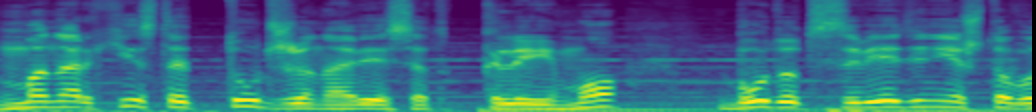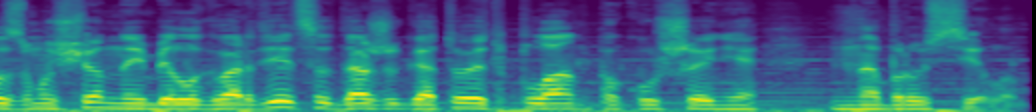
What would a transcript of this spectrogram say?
Монархисты тут же навесят клеймо, будут сведения, что возмущенные белогвардейцы даже готовят план покушения на Брусилова.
